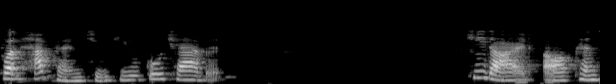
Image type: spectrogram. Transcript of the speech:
What happened to Hugo Chavez? He died of cancer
